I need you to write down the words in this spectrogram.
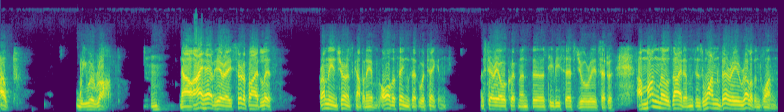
out. We were robbed. Now, I have here a certified list from the insurance company of all the things that were taken the stereo equipment, uh, TV sets, jewelry, etc. Among those items is one very relevant one.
